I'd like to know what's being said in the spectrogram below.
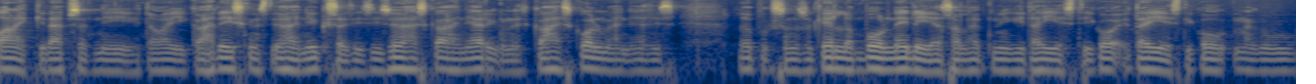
panedki täpselt nii, davai, kaheteistkümnest üheni üks asi, siis ühest kaheni järgmine, siis kahest kolmeni ja siis lõpuks on su kell on pool neli ja sa oled mingi täiesti, täiesti ko nagu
